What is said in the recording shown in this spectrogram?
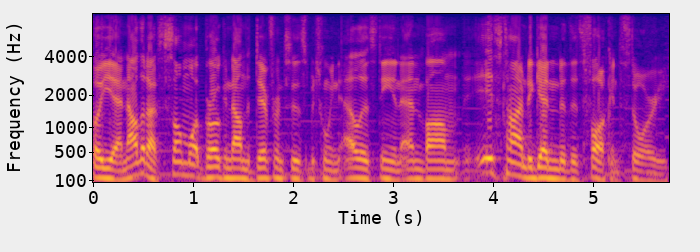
But yeah, now that I've somewhat broken down the differences between LSD and N-Bomb, it's time to get into this fucking story.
